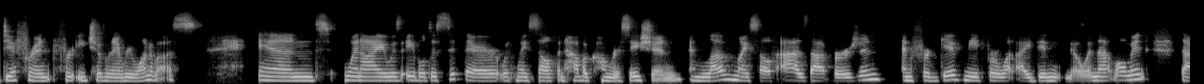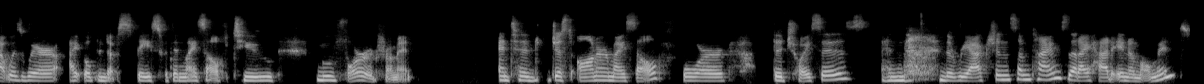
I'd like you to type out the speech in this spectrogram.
different for each of and every one of us. And when I was able to sit there with myself and have a conversation and love myself as that version and forgive me for what I didn't know in that moment, that was where I opened up space within myself to move forward from it and to just honor myself for the choices and the reactions sometimes that I had in a moment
